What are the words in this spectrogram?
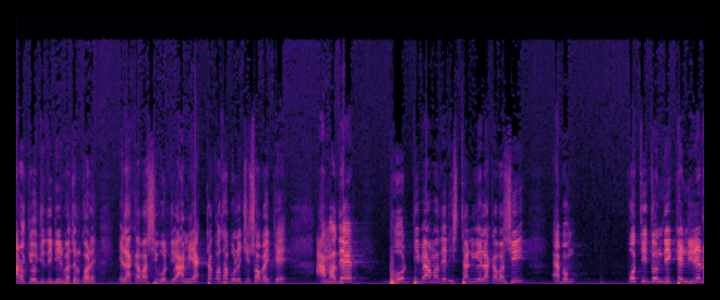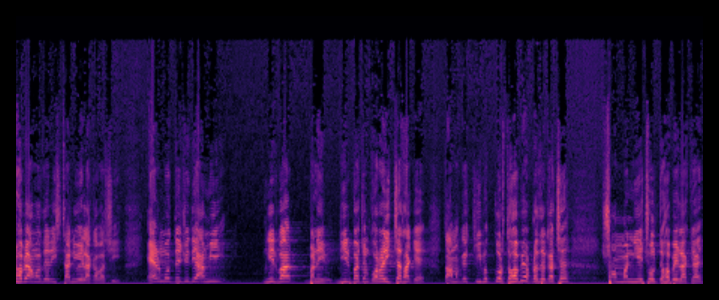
আরও কেউ যদি নির্বাচন করে, এলাকাবাসী ভোট দিবে আমি একটা কথা বলেছি সবাইকে, আমাদের ভোট দিবে আমাদের স্থানীয় এলাকাবাসী এবং প্রতিদ্বন্দ্বী ক্যান্ডিডেট হবে আমাদের স্থানীয় এলাকাবাসী। এর মধ্যে যদি আমি নির্বা মানে নির্বাচন করার ইচ্ছা থাকে, তো আমাকে কী করতে হবে আপনাদের কাছে? সম্মান নিয়ে চলতে হবে এলাকায়,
